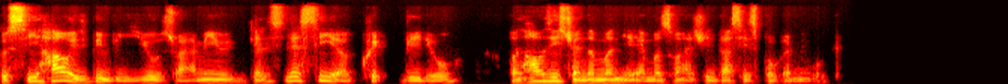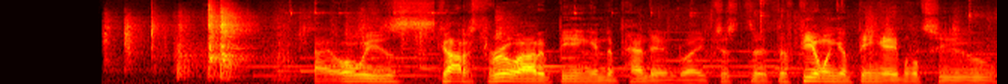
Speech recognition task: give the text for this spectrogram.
to see how it's been used, right? I mean, let's, let's see a quick video on how this gentleman in Amazon actually does his programming work. I always got a thrill out of being independent, like just the, the feeling of being able to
